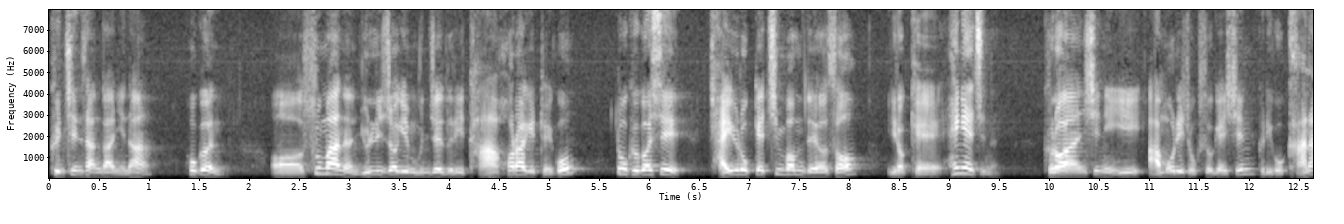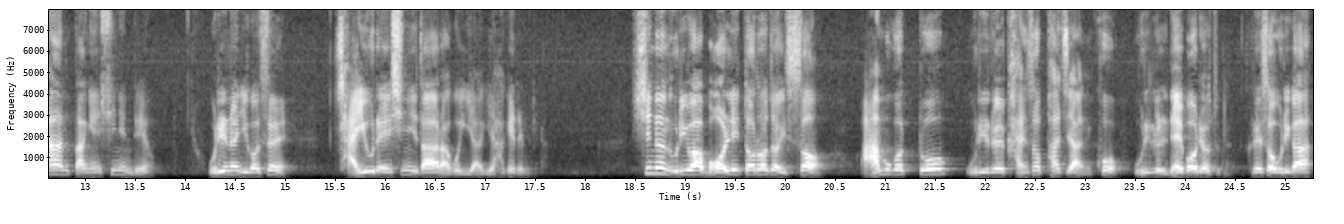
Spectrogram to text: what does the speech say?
근친상간이나 혹은 어, 수많은 윤리적인 문제들이 다 허락이 되고 또 그것이 자유롭게 침범되어서 이렇게 행해지는 그러한 신이 이 아모리 족속의 신 그리고 가나안 땅의 신인데요. 우리는 이것을 자율의 신이다라고 이야기하게 됩니다. 신은 우리와 멀리 떨어져 있어 아무것도 우리를 간섭하지 않고 우리를 내버려 두는 그래서 우리가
